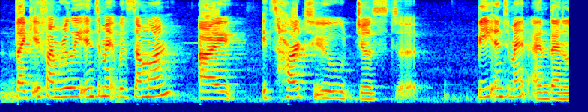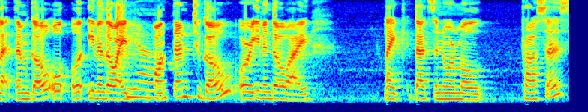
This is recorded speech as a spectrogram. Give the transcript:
like if I'm really intimate with someone, I it's hard to just uh, be intimate and then let them go, or, or even though I Yeah. want them to go, or even though I like that's a normal process.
